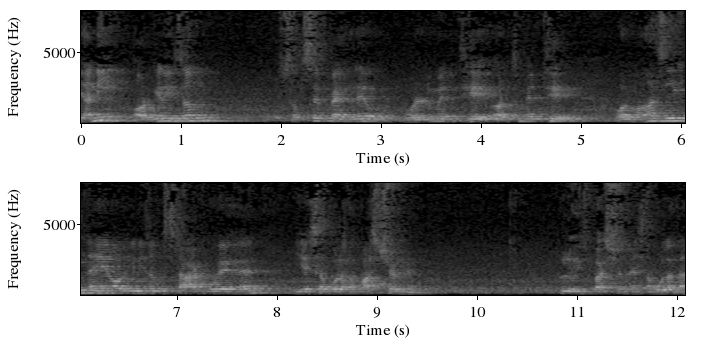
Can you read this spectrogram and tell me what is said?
यानी ऑर्गेनिज्म सबसे पहले वर्ल्ड में थे अर्थ में थे, और वहाँ से ही नए ऑर्गेनिज्म स्टार्ट हुए हैं। ये सब बोला था पास्चर ने। लुइस पास्चर ने ऐसा बोला था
